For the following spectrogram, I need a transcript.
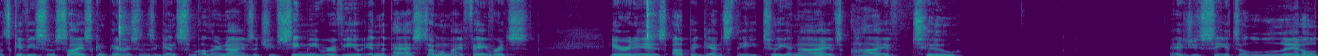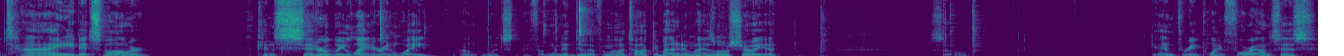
Let's give you some size comparisons against some other knives that you've seen me review in the past, some of my favorites. Here it is up against the Tuya Knives Hive 2. As you see, it's a little tiny bit smaller, considerably lighter in weight. Well, let's, if I'm going to do it, if I'm going to talk about it, I might as well show you. So, again, 3.4 ounces,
